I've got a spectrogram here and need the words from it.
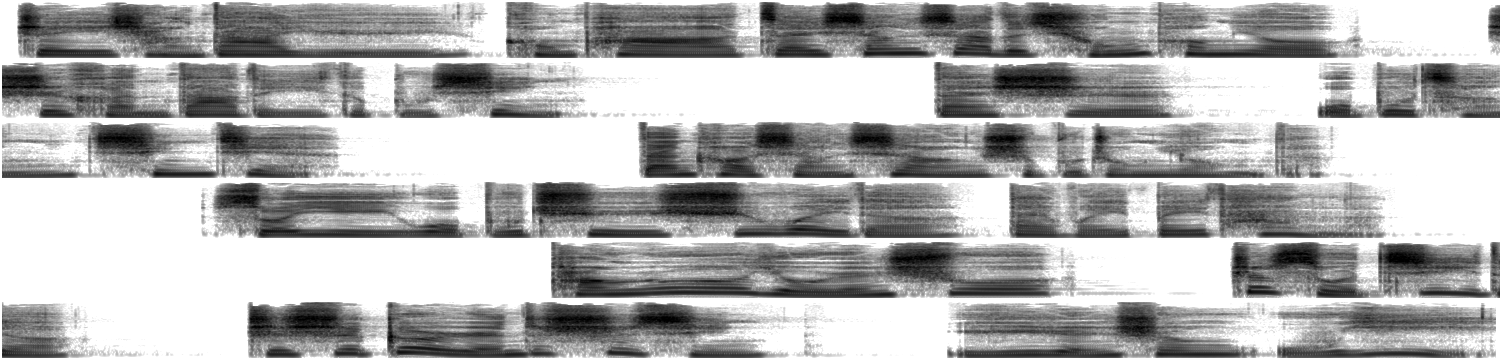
这一场大雨，恐怕在乡下的穷朋友是很大的一个不幸。但是我不曾亲见，单靠想象是不中用的，所以我不去虚伪的代为悲叹了。倘若有人说这所记的只是个人的事情，于人生无益，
